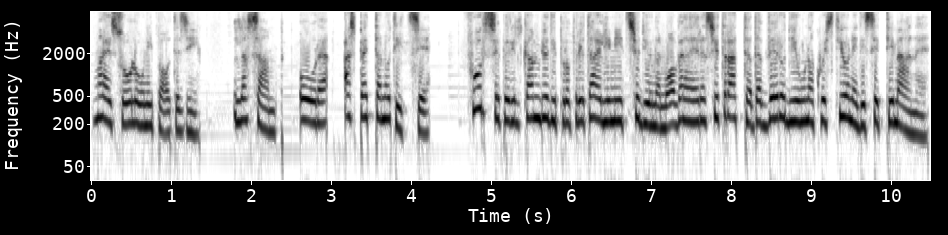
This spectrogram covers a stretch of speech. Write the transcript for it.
Ma è solo un'ipotesi. La Samp, ora, aspetta notizie. Forse per il cambio di proprietà e l'inizio di una nuova era si tratta davvero di una questione di settimane.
